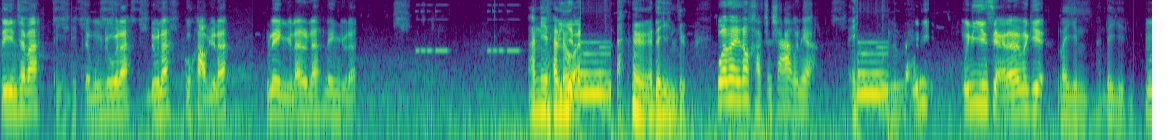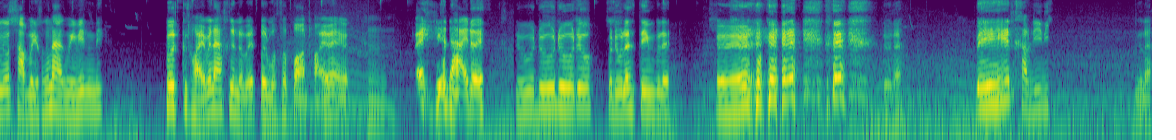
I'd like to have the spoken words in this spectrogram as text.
ได้ยินใช่ปะได้ยินเด็กเดี๋ยวมึงดูนะ ดูนะ กูขับอยู่นะ กูเร่งอยู่นะดูนะ เร่งอยู่นะ อันนี้ทะลุได้ยินเลย เออได้ยินอยู่กูว่าต้องขับช้าๆกว่าเนี้ยรู้มึงได้มึงได้ยินเสียงอะไรไหมเมื่อกี้ ได้ยินได้ยินมึงก็ขับมาอยู่ข้างหน้ากูอีกนิดนึงดิรถกูถอยไม่น่าขึ้นหรอกเว้ยเปิดโหมดสปอร์ตถอยไปอืม ไอ้ยเหี้ยได้ด้วย ดูดูดูดูมาดูแล้วสตรีมกูเลยเออ ดูนะ เบสขับดีๆดูนะ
